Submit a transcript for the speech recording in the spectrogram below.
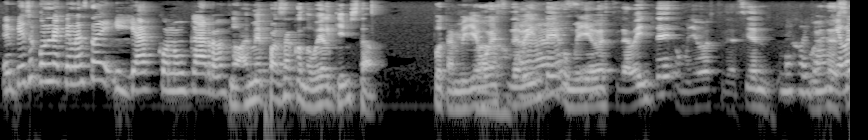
empiezo con una canasta y ya con un carro. No, a mí me pasa cuando voy al GameStop. Puta, me llevo Ah. este de 20, Ah, o me sí. llevo este de 20, o me llevo este de 100. Mejor este ya, de 60.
